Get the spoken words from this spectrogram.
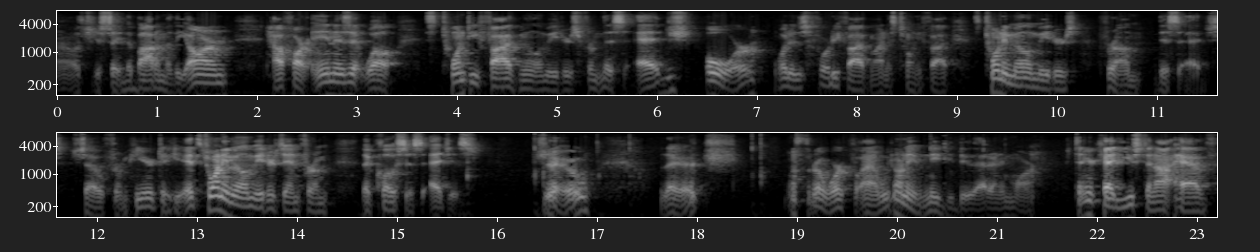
uh, let's just say the bottom of the arm. How far in is it? Well, it's 25 millimeters from this edge, or what is 45 minus 25? It's 20 millimeters from this edge. So from here to here, it's 20 millimeters in from the closest edges. So let's let's throw a work. Uh, we don't even need to do that anymore. Tinkercad used to not have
